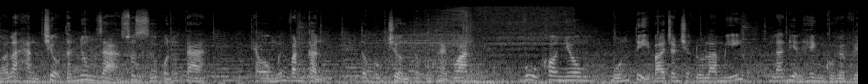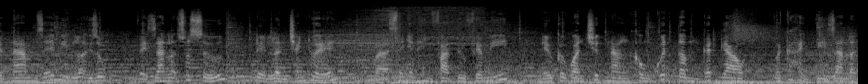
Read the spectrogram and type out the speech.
đó là hàng triệu tấn nhôm giả xuất xứ của nước ta. Theo ông Nguyễn Văn Cẩn, Tổng cục trưởng Tổng cục Hải quan, vụ kho nhôm 4 tỷ 300 triệu đô la Mỹ là điển hình của việc Việt Nam dễ bị lợi dụng về gian lận xuất xứ để lẩn tránh thuế và sẽ nhận hình phạt từ phía Mỹ nếu cơ quan chức năng không quyết tâm gắt gao với các hành vi gian lận.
